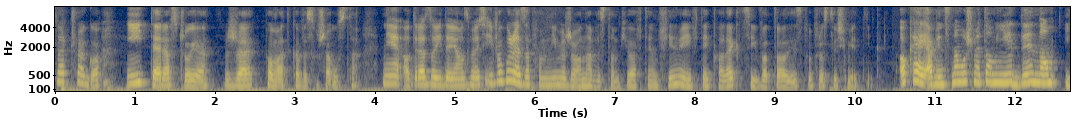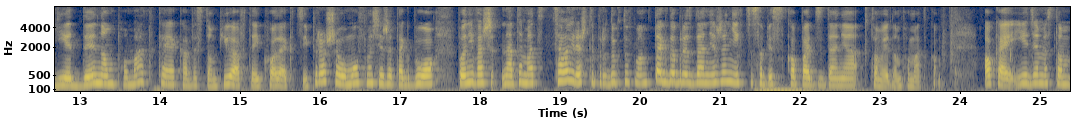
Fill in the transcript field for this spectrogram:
dlaczego? I teraz czuję, że pomadka wysusza usta. Nie, od razu idę ją zmyć i w ogóle zapomnimy, że ona wystąpiła w tym filmie i w tej kolekcji, bo to jest po prostu śmietnik. Ok, a więc nałóżmy tą jedyną, jedyną pomadkę, jaka wystąpiła w tej kolekcji. Proszę, umówmy się, że tak było, ponieważ na temat całej reszty produktów mam tak dobre zdanie, że nie chcę sobie skopać zdania tą jedną pomadką. Ok, jedziemy z tą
